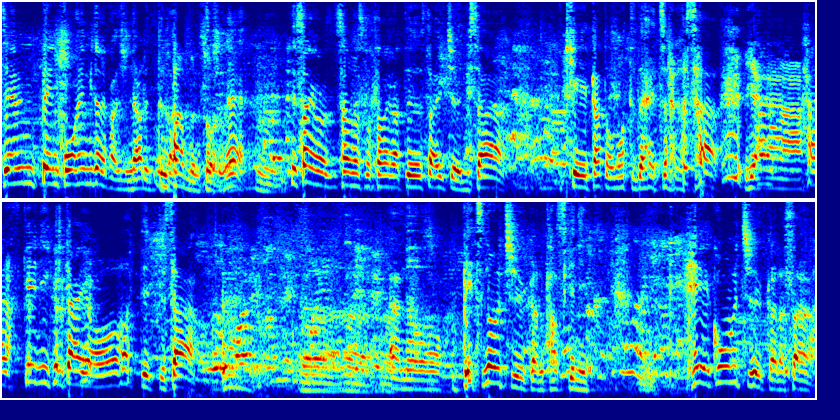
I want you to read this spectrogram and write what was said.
前編後編みたいな感じになるって感じ多分そうだね。で最後サノスと戦ってる最中にさ消えたと思ってたやつらがさ「いや助けに来たよ」って言ってさあの別の宇宙から助けに平行宇宙からさ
